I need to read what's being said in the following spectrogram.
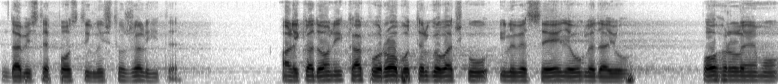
da biste postigli što želite. Ali kad oni kakvu robu trgovačku ili veselje ugledaju, pohrle mu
